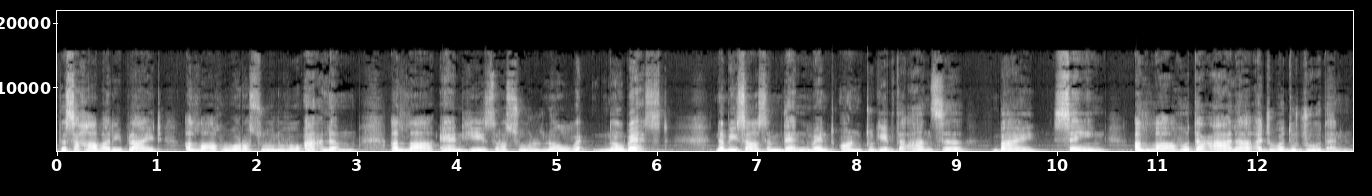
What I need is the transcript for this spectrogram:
The Sahaba replied, Allahu wa Rasuluhu a'lam. Allah and His Rasul know, know best. Nabi Sallallahu then went on to give the answer by saying, Allahu Ta'ala ajwadu judan.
